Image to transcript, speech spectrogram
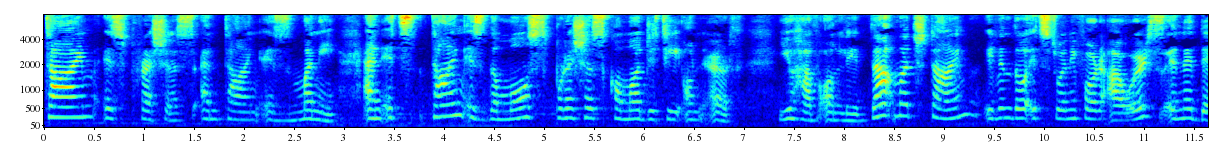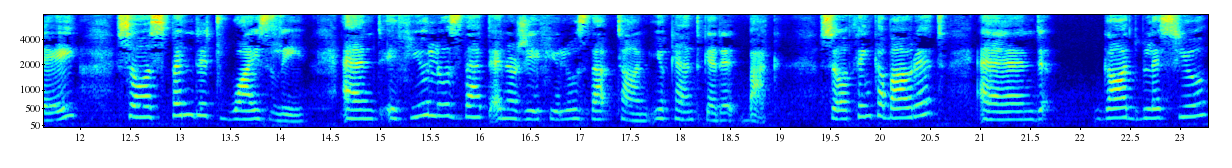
Time is precious and time is money. And it's time is the most precious commodity on earth you have only that much time, even though it's 24 hours in a day. So spend it wisely. And if you lose that energy, if you lose that time, you can't get it back. So think about it and God bless you.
